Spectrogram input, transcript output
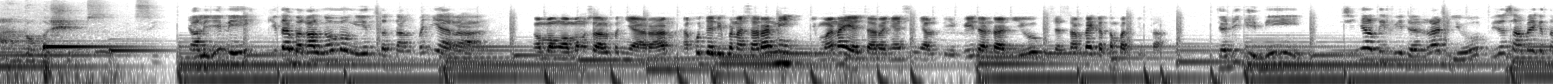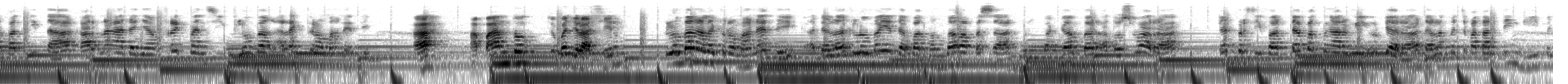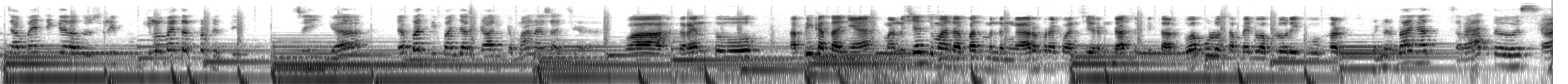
and on the ships at sea. Kali ini kita bakal ngomongin tentang penyiaran. Ngomong-ngomong soal penyiaran, aku jadi penasaran nih, gimana ya caranya sinyal TV dan radio bisa sampai ke tempat kita? Jadi gini, sinyal TV dan radio bisa sampai ke tempat kita karena adanya frekuensi gelombang elektromagnetik. Hah? Apaan tuh? Coba jelasin. Gelombang elektromagnetik adalah gelombang yang dapat membawa pesan berupa gambar atau suara dan bersifat dapat mengarungi udara dalam kecepatan tinggi mencapai 300.000 km per detik sehingga dapat dipancarkan ke mana saja. Wah, keren tuh. Tapi katanya, manusia cuma dapat mendengar frekuensi rendah sekitar 20-20 ribu Hz. Bener banget, 100.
